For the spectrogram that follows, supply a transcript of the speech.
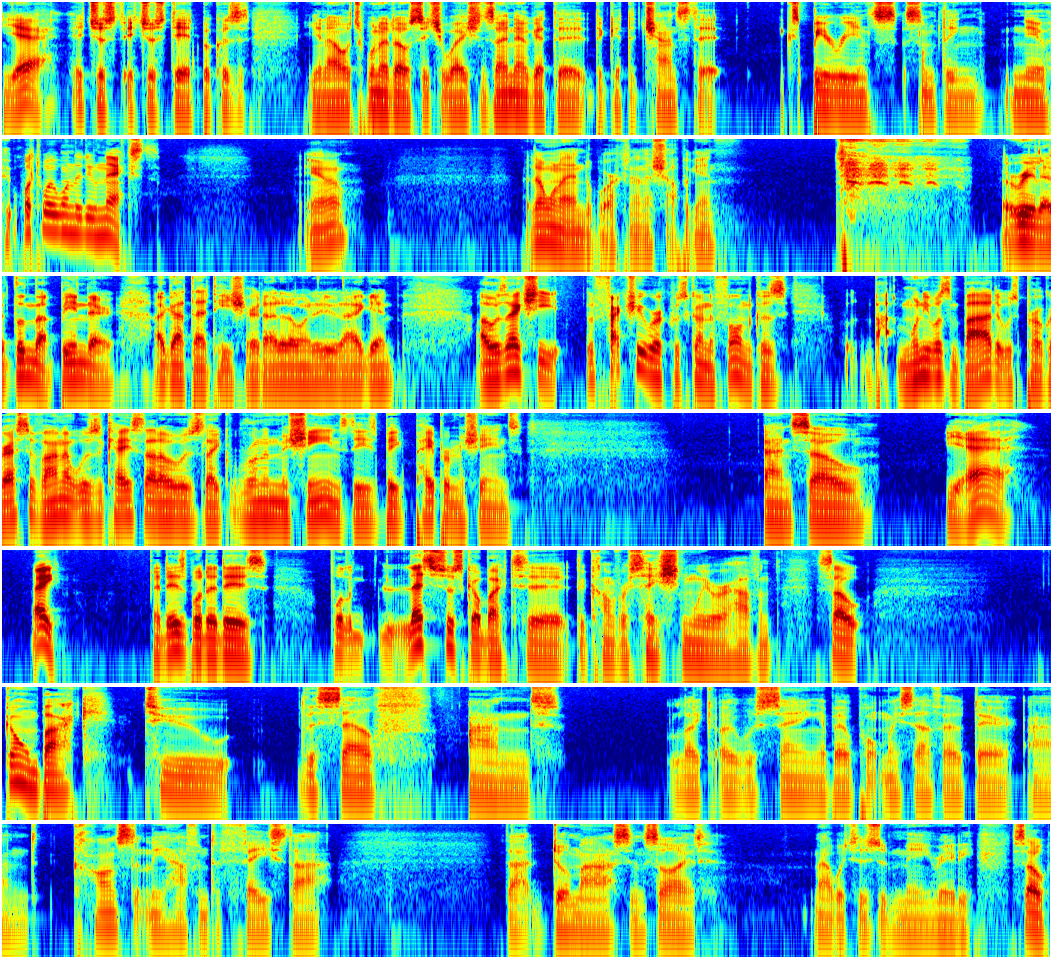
yeah, it just it just did because you know it's one of those situations. I now get the to get the chance to experience something new. What do I want to do next? You know, I don't want to end up working in a shop again. Really, I've done that. Been there. I got that T-shirt. I don't want to do that again. I was actually factory work was kind of fun because money wasn't bad. It was progressive, and it was a case that I was like running machines, these big paper machines. And so, yeah, hey, it is what it is. But let's just go back to the conversation we were having. So, going back to the self and like I was saying about putting myself out there and constantly having to face that that dumbass inside, now which is just me really. So,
